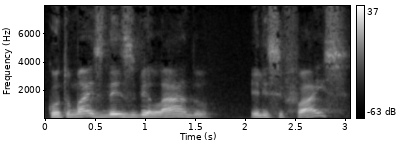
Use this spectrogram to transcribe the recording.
quanto mais desvelado ele se faz,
